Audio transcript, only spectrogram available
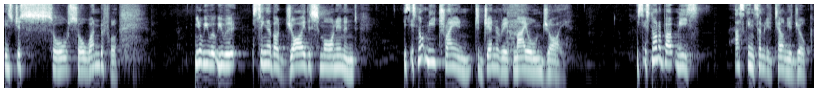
is just so, so wonderful. You know, we were, we were singing about joy this morning, and it's, it's not me trying to generate my own joy. It's, it's not about me asking somebody to tell me a joke.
